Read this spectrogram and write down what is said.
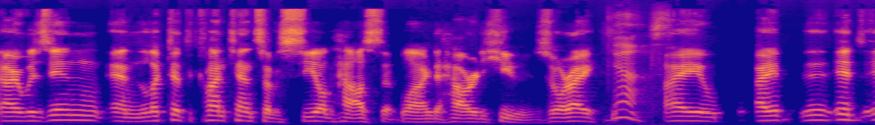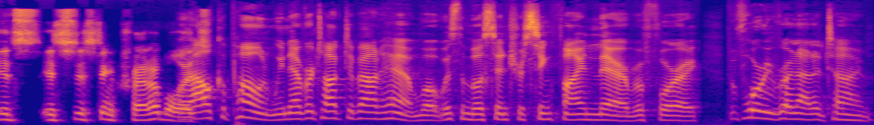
I was in and looked at the contents of a sealed house that belonged to Howard Hughes, or I yes I I it, it's it's just incredible. Or it's, Al Capone, we never talked about him. What was the most interesting find there before I before we run out of time?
